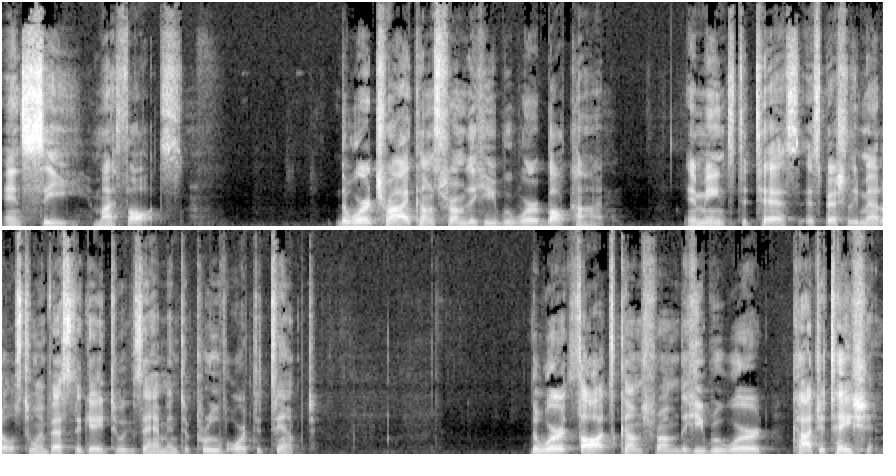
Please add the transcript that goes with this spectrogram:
and see my thoughts. The word try comes from the Hebrew word bachan. It means to test, especially metals, to investigate, to examine, to prove, or to tempt. The word thoughts comes from the Hebrew word cogitation.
